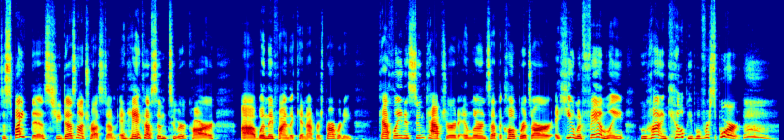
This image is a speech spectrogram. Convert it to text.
Despite this, she does not trust him and handcuffs him to her car uh, when they find the kidnapper's property. Kathleen is soon captured and learns that the culprits are a human family who hunt and kill people for sport.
